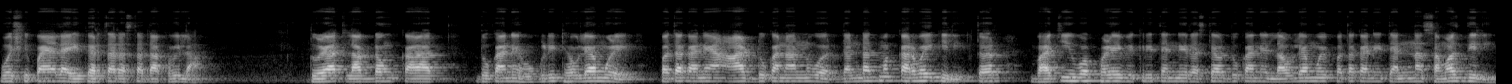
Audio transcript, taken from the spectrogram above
व शिपायालाही घरचा रस्ता दाखविला. धुळ्यात लॉकडाऊन काळात दुकाने उघडी ठेवल्यामुळे पथकाने आठ दुकानांवर दंडात्मक कारवाई केली. तर भाजी व फळे विक्रेत्यांनी रस्त्यावर दुकाने लावल्यामुळे पथकाने त्यांना समज दिली.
